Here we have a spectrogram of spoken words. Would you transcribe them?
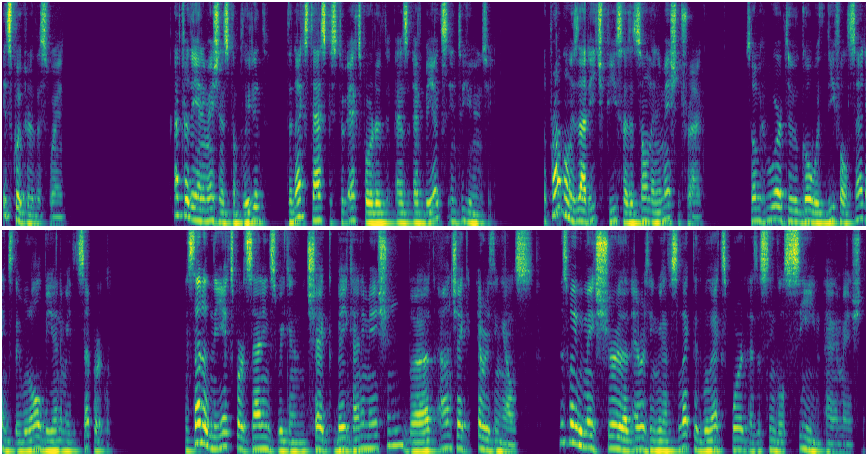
it's quicker this way. After the animation is completed, the next task is to export it as FBX into Unity. The problem is that each piece has its own animation track, so if we were to go with default settings, they would all be animated separately. Instead of the export settings, we can check bake animation, but uncheck everything else. This way we make sure that everything we have selected will export as a single scene animation.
